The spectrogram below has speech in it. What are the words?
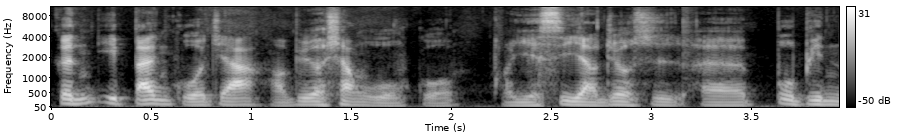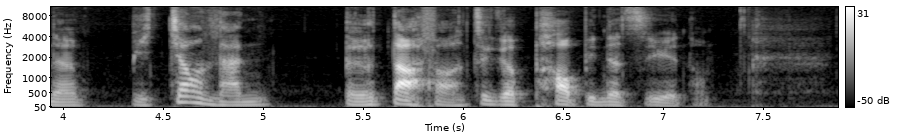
跟一般国家啊，比如说像我国也是一样，就是呃步兵呢比较难得到哈这个炮兵的支援哦，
